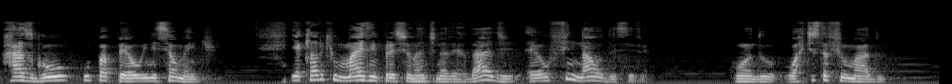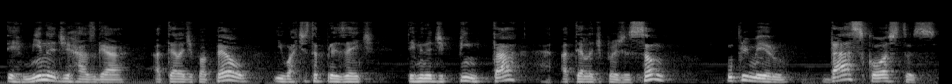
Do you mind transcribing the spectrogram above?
rasgou o papel inicialmente. E é claro que o mais impressionante, na verdade, é o final desse evento. Quando o artista filmado termina de rasgar a tela de papel e o artista presente termina de pintar a tela de projeção, o primeiro dá as costas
